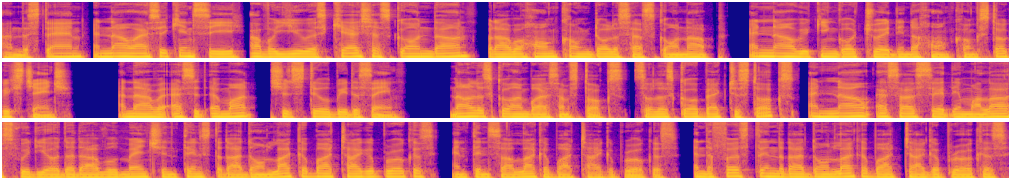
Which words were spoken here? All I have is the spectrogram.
Understand? And now as you can see, our US cash has gone down, but our Hong Kong dollars has gone up. And now we can go trade in the Hong Kong Stock Exchange. And our asset amount should still be the same. Now let's go and buy some stocks. So let's go back to stocks. And now, as I said in my last video that I will mention things that I don't like about Tiger Brokers and things I like about Tiger Brokers. And the first thing that I don't like about Tiger Brokers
